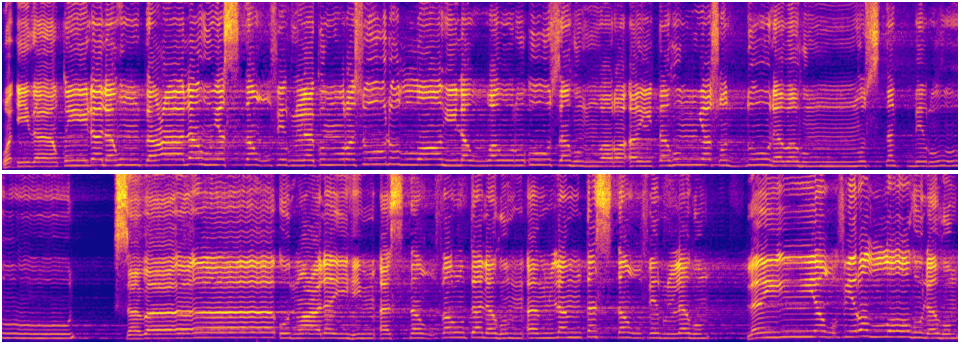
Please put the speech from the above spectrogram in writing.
وَإِذَا قِيلَ لَهُمْ تَعَالَوْا يَسْتَغْفِرْ لَكُمْ رَسُولُ اللَّهِ لَوَّوْا رُؤُوسَهُمْ وَرَأَيْتَهُمْ يَصُدُّونَ وَهُمْ مُسْتَكْبِرُونَ سواء عليهم استغفرت لهم ام لم تستغفر لهم لن يغفر الله لهم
